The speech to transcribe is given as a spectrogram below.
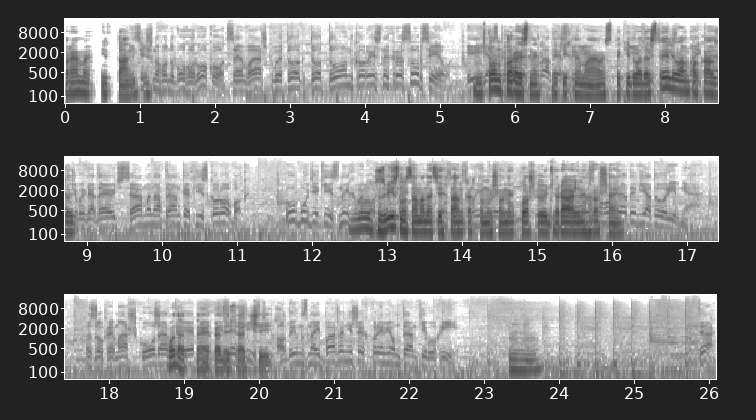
преми і танки. місячного нового року це ваш квиток до тон корисних ресурсів. І Тон корисних, 2D яких немає. Ось такі які, 2D стилі звісно, вам найкраще показують. виглядають саме на танках із коробок. У будь-якій з них ви Ну, можете звісно, знайти саме на цих танках, тому що вони коштують машин реальних 8 грошей. та 9 рівня. Зокрема, шкода, Шкода Т-56, Т-56. один з найбажаніших преміум танків у грі. Угу. Так,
